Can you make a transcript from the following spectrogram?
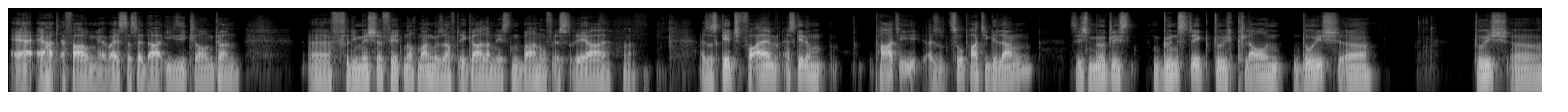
Er, er hat Erfahrung, er weiß, dass er da easy klauen kann. Äh, für die Mische fehlt noch Mangosaft, egal, am nächsten Bahnhof ist real. Also es geht vor allem, es geht um Party, also zur Party gelangen, sich möglichst günstig durch Klauen durch äh, durch äh,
